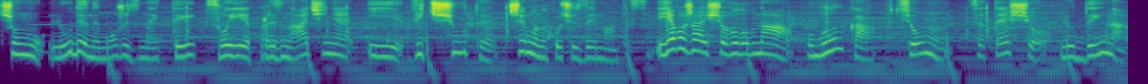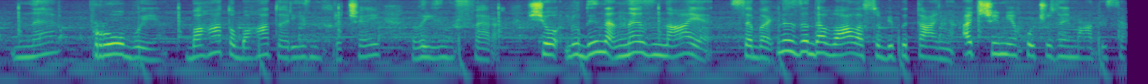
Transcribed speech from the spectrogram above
Чому люди не можуть знайти своє призначення і відчути, чим вони хочуть займатися? І я вважаю, що головна помилка в цьому це те, що людина не пробує багато-багато різних речей в різних сферах, що людина не знає себе, не задавала собі питання, а чим я хочу займатися,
